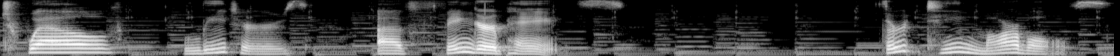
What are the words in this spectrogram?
twelve liters of finger paints, 13 marbles,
